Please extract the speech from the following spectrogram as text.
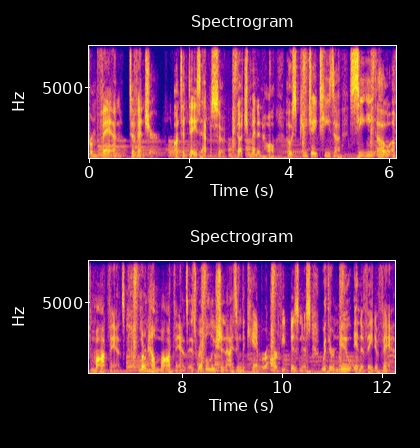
from van to venture. On today's episode, Dutch Mendenhall hosts PJ Tezza, CEO of Modvans. Learn how Modvans is revolutionizing the camper RV business with their new innovative van.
